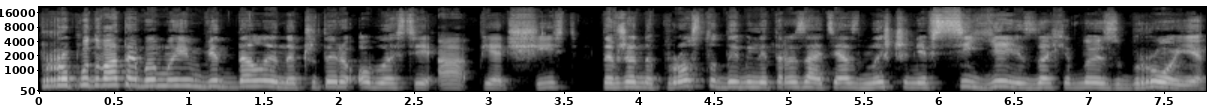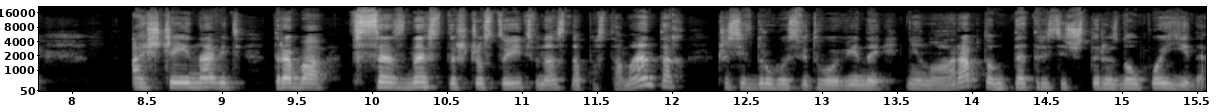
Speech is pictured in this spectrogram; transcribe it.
пропонувати, аби ми їм віддали не 4 області, а 5-6? Невже не просто демілітаризація, а знищення всієї західної зброї? А ще й навіть треба все знести, що стоїть в нас на постаментах часів Другої світової війни. Ні, ну а раптом Т-34 знов поїде.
